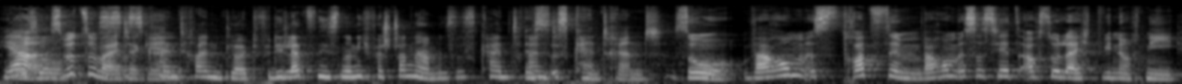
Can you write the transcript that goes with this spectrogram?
Ja, also, es wird so weitergehen. Es ist kein Trend, Leute. Für die Letzten, die es noch nicht verstanden haben, es ist kein Trend. Es ist kein Trend. So, warum ist trotzdem, warum ist es jetzt auch so leicht wie noch nie?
